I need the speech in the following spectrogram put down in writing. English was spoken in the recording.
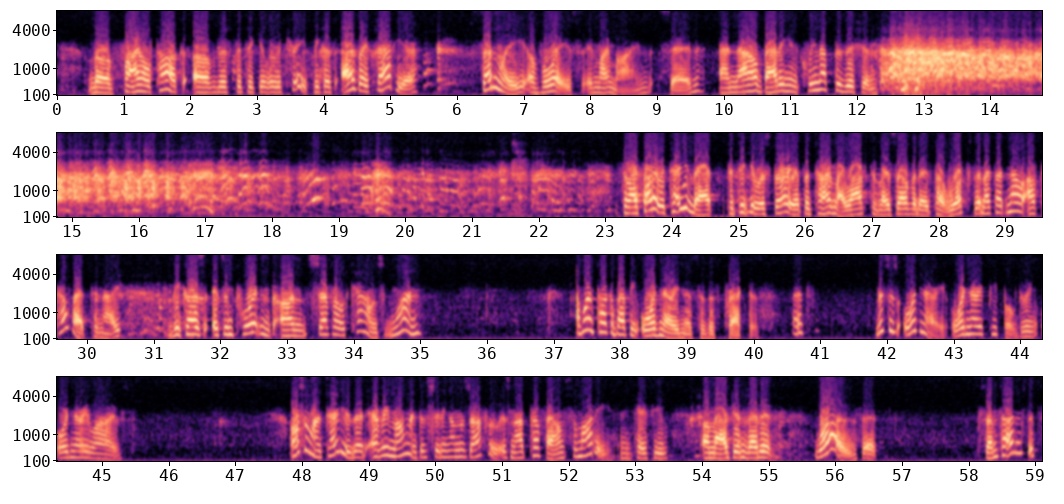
the final talk of this particular retreat. Because as I sat here, suddenly a voice in my mind said, and now batting in cleanup position. So I thought I would tell you that particular story. At the time, I laughed to myself and I thought, whoops. And I thought, no, I'll tell that tonight because it's important on several counts. One, I want to talk about the ordinariness of this practice. It's, this is ordinary, ordinary people doing ordinary lives. I also want to tell you that every moment of sitting on the zafu is not profound samadhi, in case you imagine that it was. That sometimes it's,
